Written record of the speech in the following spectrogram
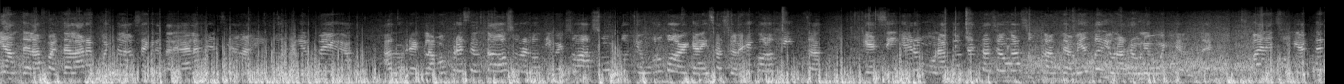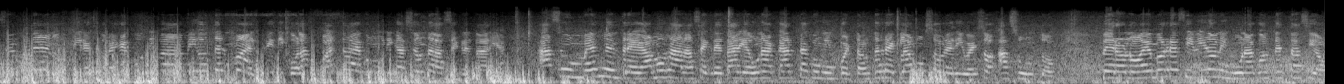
y ante la falta de la respuesta de la secretaria de la agencia, Anaí Rodríguez Vega, a los reclamos presentados sobre los diversos asuntos que un grupo de organizaciones ecologistas que exigieron una contestación a sus planteamientos y una reunión urgente. Vanessa Uriarte Centeno, directora ejecutiva de Amigos del Mar, criticó la falta de comunicación de la secretaria. Hace un mes le entregamos a la secretaria una carta con importantes reclamos sobre diversos asuntos, pero no hemos recibido ninguna contestación.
